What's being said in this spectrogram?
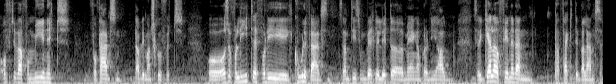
ofte være for mye nytt for fansen. Der bliver man skuffet. Og også for lite for de coole fansen. Sådan, De som virkelig lytter med en gang på det nye album. Så det gælder at finde den perfekte balance.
